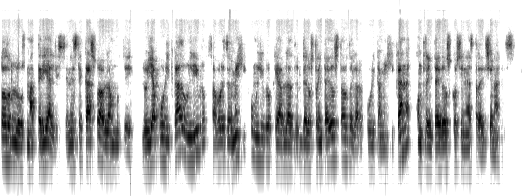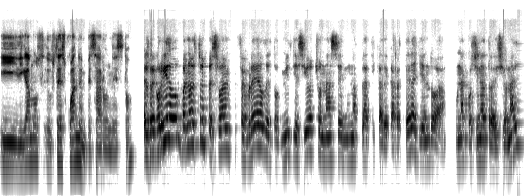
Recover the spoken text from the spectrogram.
todos los materiales. En este caso hablamos de lo ya publicado, un libro, Sabores de México, un libro que habla de los 32 estados de la República Mexicana con 32 cocinas tradicionales. Y digamos, ¿ustedes cuándo empezaron esto? El recorrido, bueno, esto empezó en febrero del 2018, nace en una plática de carretera yendo a una cocina tradicional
